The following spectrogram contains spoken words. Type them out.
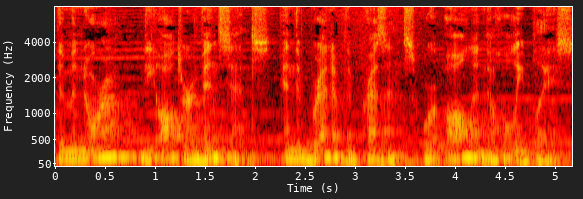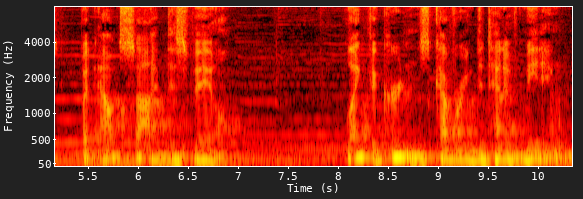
The menorah, the altar of incense, and the bread of the presence were all in the holy place, but outside this veil. Like the curtains covering the tent of meeting,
